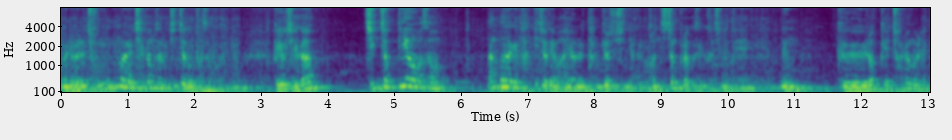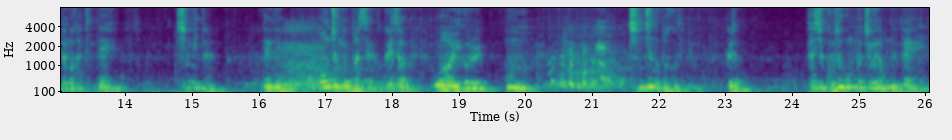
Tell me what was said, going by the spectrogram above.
왜냐면 정말 체감상 진짜 높았었거든요. 그리고 제가 직접 뛰어서 땅바닥에 닿기 전에 와이어를 당겨주신 약간 번지 점프라고 생각하시면 되는 그렇게 촬영을 했던 것 같은데 10m요? 네네 엄청 높았어요. 그래서 와 이거를 어, 진짜 높았거든요. 그래서 사실 고소공포증은 없는데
